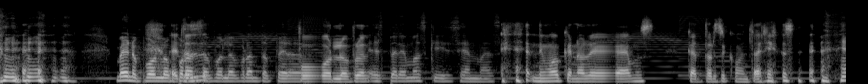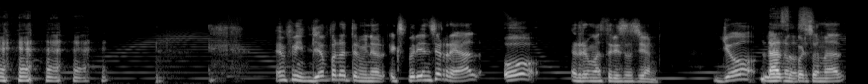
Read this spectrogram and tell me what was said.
bueno, por lo pronto, por lo pronto, pero por lo pronto. esperemos que sean más. de modo que no le hagamos 14 comentarios. en fin, ya para terminar, ¿experiencia real o remasterización? Yo, en lo personal,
